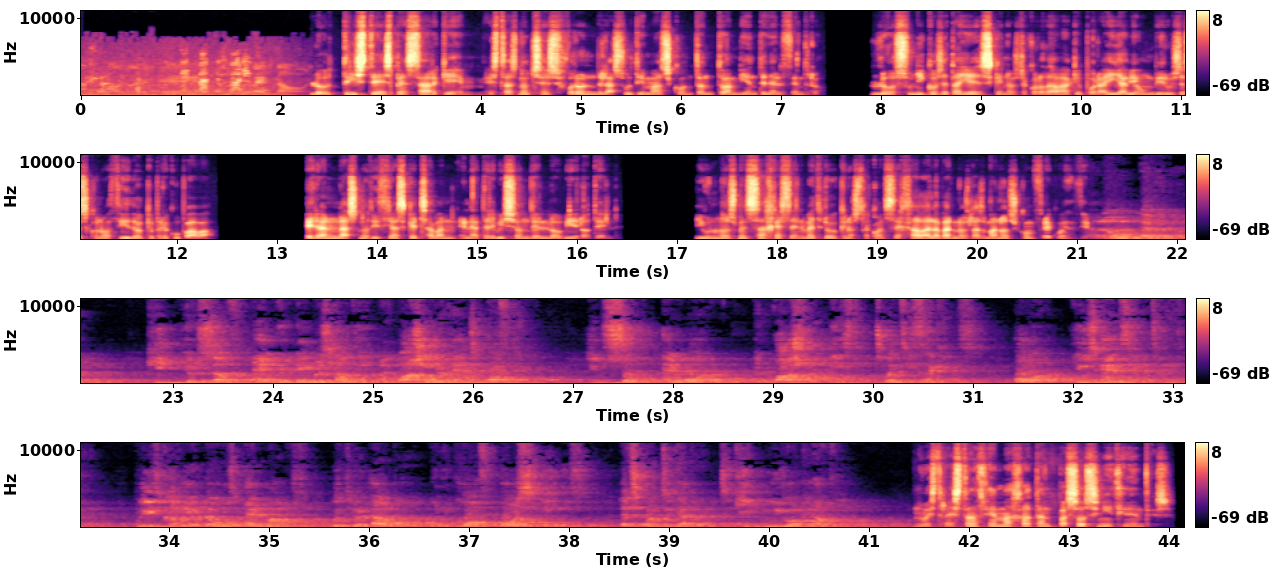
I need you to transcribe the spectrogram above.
Lo triste es pensar que estas noches fueron de las últimas con tanto ambiente en el centro. Los únicos detalles que nos recordaba que por ahí había un virus desconocido que preocupaba eran las noticias que echaban en la televisión del lobby del hotel y unos mensajes en el metro que nos aconsejaba lavarnos las manos con frecuencia. Hello, 20 seconds. Or use hand sanitizer. Please cover your nose and mouth with your elbow when you cough or sneeze. Let's work together to keep New York healthy. Nuestra estancia en Manhattan pasó sin incidentes.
